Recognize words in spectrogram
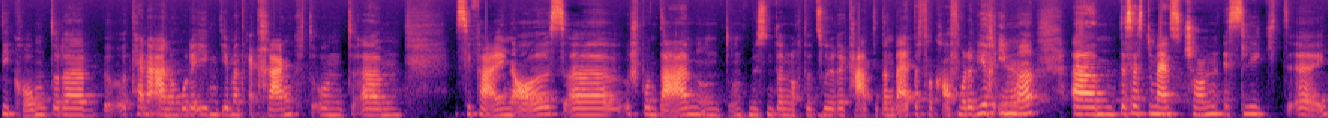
die kommt oder äh, keine Ahnung, oder irgendjemand erkrankt. Und ähm, sie fallen aus äh, spontan und, und müssen dann noch dazu ihre Karte dann weiterverkaufen oder wie auch immer. Ja. Ähm, das heißt, du meinst schon, es liegt äh,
